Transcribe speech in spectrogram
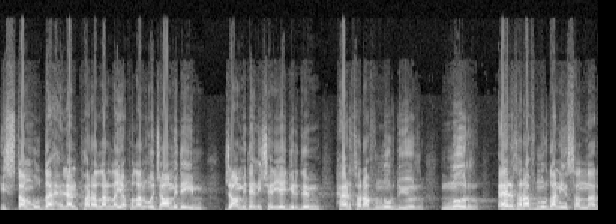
İstanbul'da helal paralarla yapılan o camideyim. Camiden içeriye girdim. Her taraf nur diyor. Nur. Her taraf nurdan insanlar.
